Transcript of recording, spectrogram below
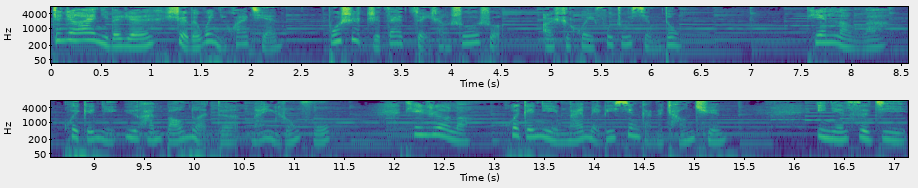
真正爱你的人，舍得为你花钱，不是只在嘴上说说，而是会付诸行动。天冷了，会给你御寒保暖的买羽绒服；天热了，会给你买美丽性感的长裙。一年四季，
